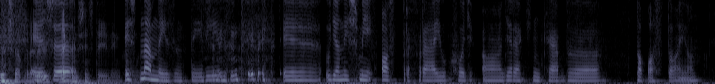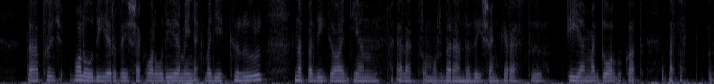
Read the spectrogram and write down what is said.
ős ember és, ö, nekünk sincs tévénk. és nem nézünk tévét. nézünk tévét. Ugyanis mi azt preferáljuk, hogy a gyerek inkább ö, tapasztaljon. Tehát, hogy valódi érzések, valódi élmények vegyék körül, ne pedig egy ilyen elektromos berendezésen keresztül éljen meg dolgokat, mert az, az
